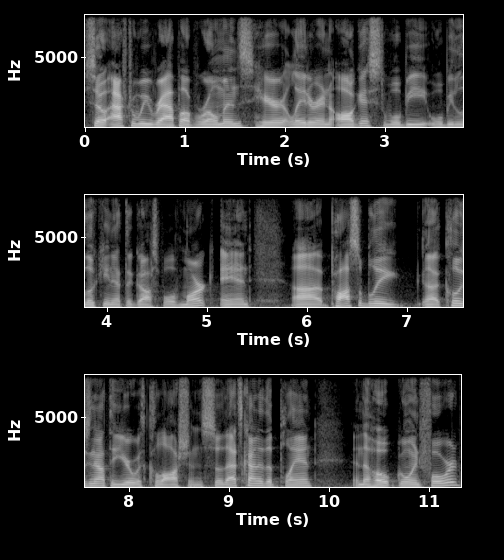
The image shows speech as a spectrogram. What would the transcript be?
So after we wrap up Romans here later in August, we'll be we'll be looking at the Gospel of Mark and uh, possibly uh, closing out the year with Colossians. So that's kind of the plan and the hope going forward.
